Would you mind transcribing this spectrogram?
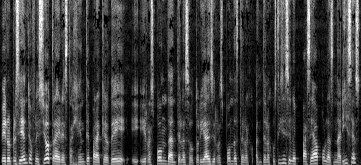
Pero el presidente ofreció traer a esta gente para que dé y, responda ante las autoridades y responda la, ante la justicia y se le pasea por las narices.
